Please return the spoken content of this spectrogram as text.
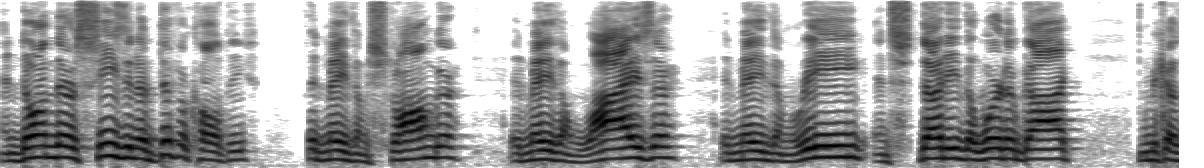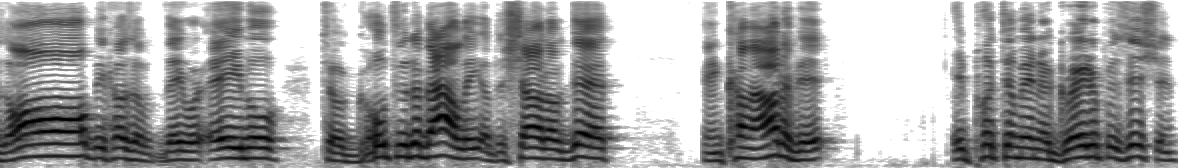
And during their season of difficulties, it made them stronger, it made them wiser, it made them read and study the Word of God. Because all because of they were able to go through the valley of the shadow of death and come out of it, it put them in a greater position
